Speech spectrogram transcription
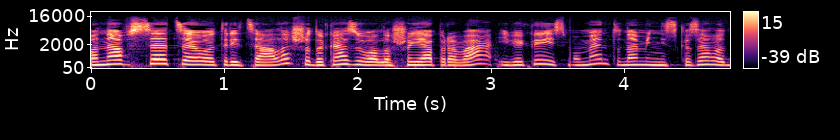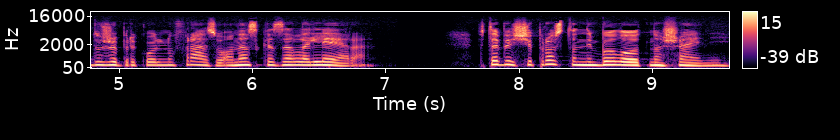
Вона все це отрицала, що доказувала, що я права, і в якийсь момент вона мені сказала дуже прикольну фразу. Вона сказала: Лера, в тебе ще просто не було отношень.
